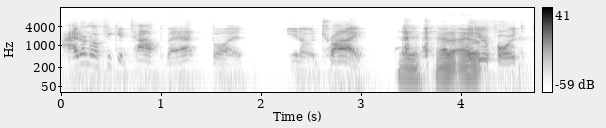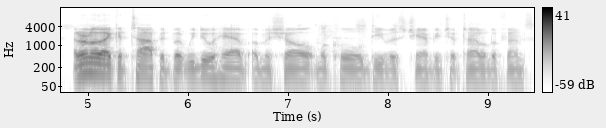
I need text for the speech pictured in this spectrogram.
I don't know if you can top that, but you know, try. I, I, I'm don't, here for it. I don't know that I could top it, but we do have a Michelle McCool Divas Championship title defense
